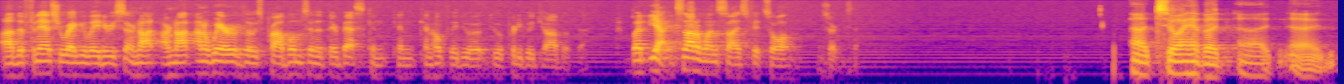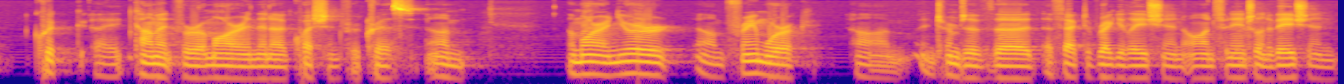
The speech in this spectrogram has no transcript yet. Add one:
Uh, the financial regulators are not, are not unaware of those problems and at their best can, can, can hopefully do a, do a pretty good job of that. But yeah, it's not a one-size-fits-all circumstance. Uh, so I have a, uh, quick uh, comment for Amar and then a question for Chris. Um, Amar, in your um, framework, um, in terms of the effect of regulation on financial innovation.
